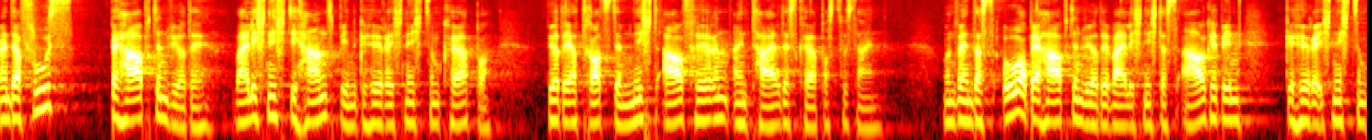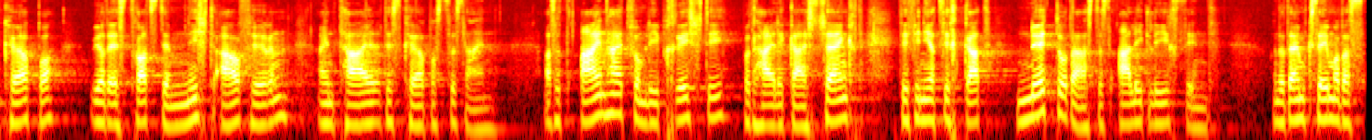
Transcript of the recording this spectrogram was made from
Wenn der Fuß behaupten würde, weil ich nicht die Hand bin, gehöre ich nicht zum Körper, würde er trotzdem nicht aufhören, ein Teil des Körpers zu sein. Und wenn das Ohr behaupten würde, weil ich nicht das Auge bin, gehöre ich nicht zum Körper, würde es trotzdem nicht aufhören, ein Teil des Körpers zu sein. Also die Einheit vom Lieb Christi, wo der Heilige Geist schenkt, definiert sich gerade nicht durch das, dass alle gleich sind. Und an dem sehen wir, dass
